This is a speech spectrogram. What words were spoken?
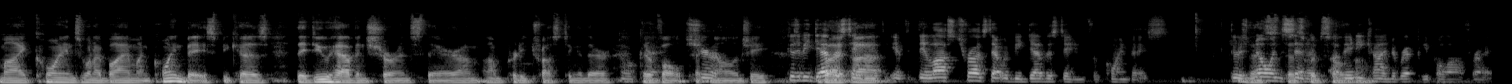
my coins when I buy them on Coinbase because they do have insurance there. I'm I'm pretty trusting of their Okay. their vault Sure. technology. Because it'd be But, devastating uh, if, if they lost trust. That would be devastating for Coinbase. There's no That's- what incentive of any about. kind to rip people off, right?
